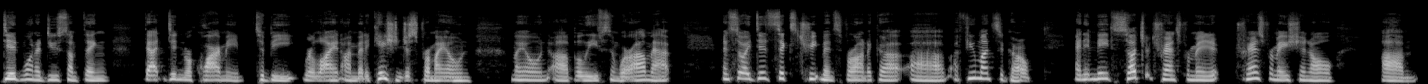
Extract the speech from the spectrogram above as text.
did want to do something that didn't require me to be reliant on medication just for my own my own uh, beliefs and where I'm at. And so I did six treatments, Veronika, uh, a few months ago, and it made such a transforma- transformational um,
